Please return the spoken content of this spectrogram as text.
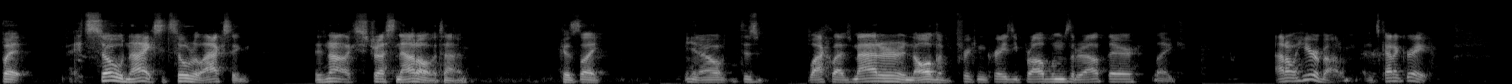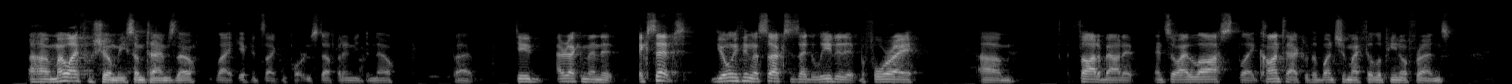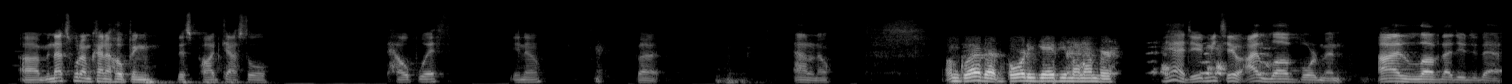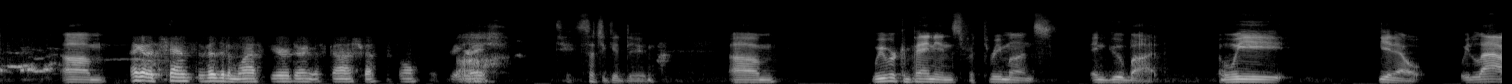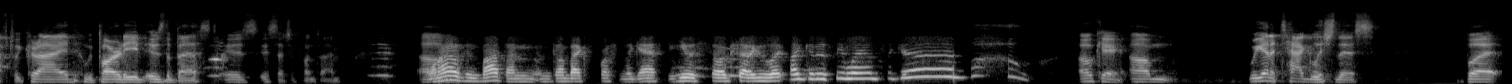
but it's so nice. It's so relaxing. It's not like stressing out all the time. Cause like, you know, this Black Lives Matter and all the freaking crazy problems that are out there. Like, I don't hear about them. And it's kind of great. Uh, my wife will show me sometimes though, like if it's like important stuff that I need to know. But dude, I recommend it. Except the only thing that sucks is I deleted it before I um, thought about it, and so I lost like contact with a bunch of my Filipino friends. Um, and that's what I'm kind of hoping this podcast will help with, you know. But I don't know. I'm glad that Bordy gave you my number. Yeah, dude, me too. I love Boardman. I love that dude to death. Um, I got a chance to visit him last year during the Scottish Festival. It was pretty great. oh, dude, such a good dude. Um, we were companions for three months in Gubat. We, you know, we laughed, we cried, we partied. It was the best. It was, it was such a fun time. When I Um, was in Bataan and going back and forth from the gas, he was so excited. He was like, I get to see Lance again. Whoa. Okay. Um, we gotta taglish this, but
